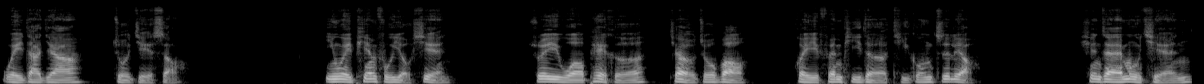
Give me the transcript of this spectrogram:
为大家做介绍。因为篇幅有限，所以我配合教友周报会分批的提供资料。现在目前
